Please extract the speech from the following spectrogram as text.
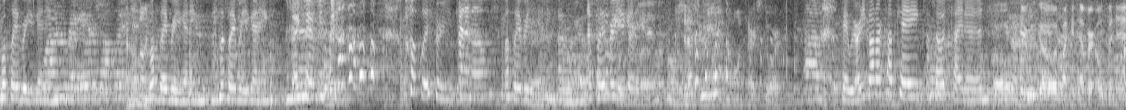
What flavor are you getting? I don't know. What flavor are you getting? What flavor are you getting? I can't be What flavor are you getting? I don't know. What flavor are you getting? I don't know. What flavor are you getting? We should actually have like the whole entire store. Um, okay, we already got our cupcakes. I'm so excited. Oh, here we go. If I can ever open it.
